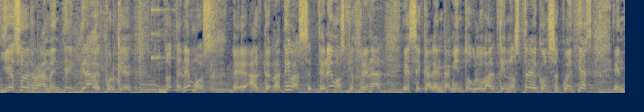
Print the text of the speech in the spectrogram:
Y eso es realmente grave porque no tenemos eh, alternativas. Tenemos que frenar ese calentamiento global que nos trae consecuencias en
